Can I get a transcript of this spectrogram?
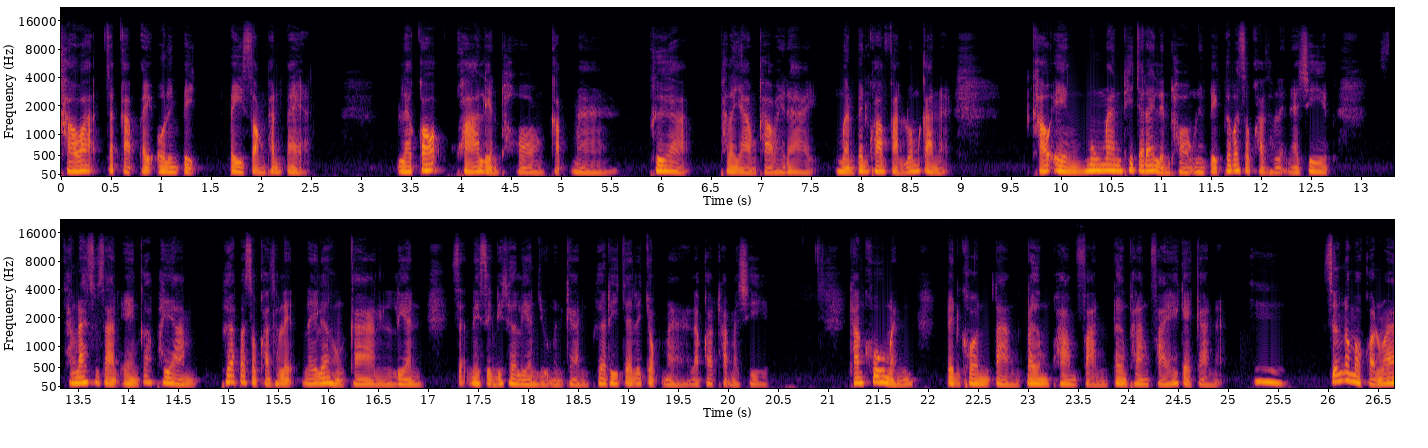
เขาอะจะกลับไปโอลิมปิกปี 2008 แล้วก็คว้าเหรียญทองกลับมา เพื่อภรรยาของเขาให้ได้ เหมือนเป็นความฝันร่วมกันอะเขาเองมุ่งมั่นที่จะได้เหรียญทองโอลิมปิกเพื่อประสบความสำเร็จในอาชีพ ทางด้านสุสานเองก็พยายามเพื่อประสบความสำเร็จในเรื่องของการเรียนในสิ่งที่เธอเรียนอยู่เหมือนกัน เพื่อที่จะได้จบมาแล้วก็ทำอาชีพ ทั้งคู่เหมือนเป็นคนต่างเติมความฝันเติมพลังไฟให้แก่กันอะอืมซึ่งต้องบอกก่อนว่า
